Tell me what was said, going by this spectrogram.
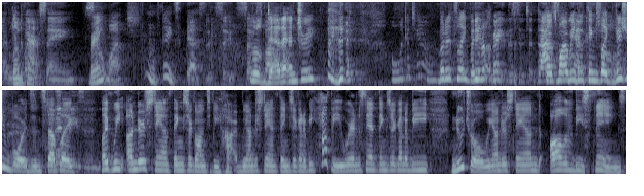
I love the what you're past. saying so much. Hmm, thanks. Yes, it's it's so little spot data entry? Well, look at you. but it's like But you know right, this into, that's, that's why what we do things like vision boards and stuff like reason. like we understand things are going to be hard. We understand things are going to be happy. We understand things are going to be neutral. We understand all of these things.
